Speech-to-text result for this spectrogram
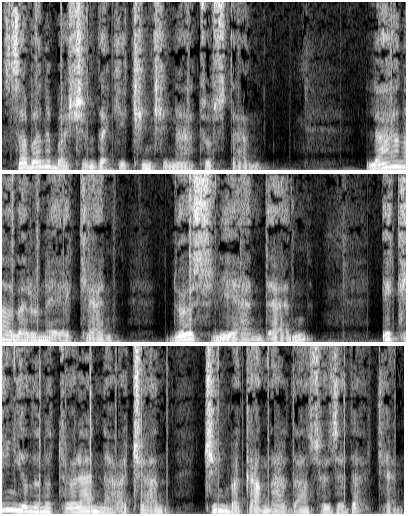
sabanı başındaki Cincinnatus'tan, lahanalarını eken Dösliyen'den, ekin yılını törenle açan Çin bakanlardan söz ederken,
